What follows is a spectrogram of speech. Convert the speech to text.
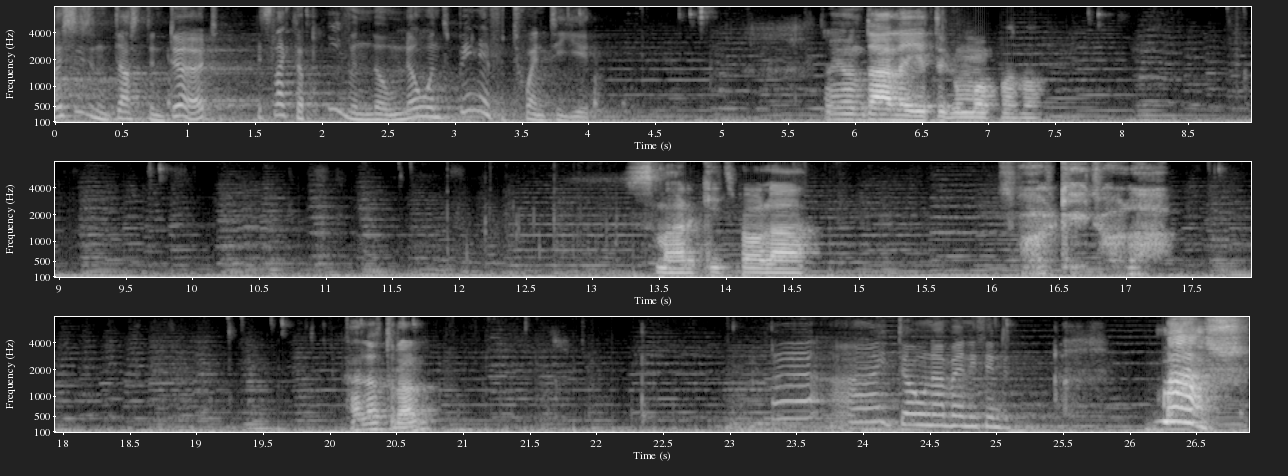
this isn't dust and dirt. It's like the. Even though no one's been here for 20 years. No i on dalej je tego mopa, no. Smarki trolla. Smarki trolla. Hello troll. Uh, I don't have anything to. Masz!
